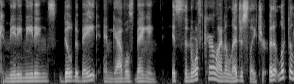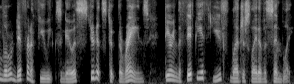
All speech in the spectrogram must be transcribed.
committee meetings, bill debate, and gavels banging. It's the North Carolina legislature, but it looked a little different a few weeks ago as students took the reins during the 50th Youth Legislative Assembly.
